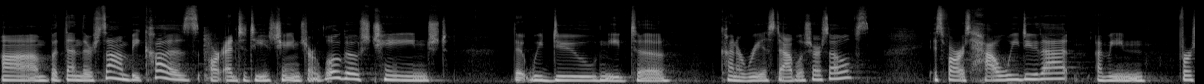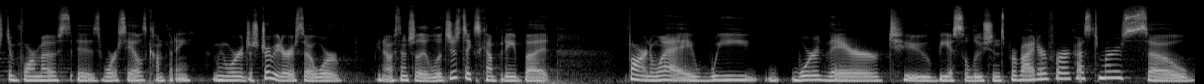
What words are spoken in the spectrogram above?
Um, but then there's some because our entity has changed, our logo's changed, that we do need to kind of reestablish ourselves. As far as how we do that, I mean, first and foremost is we're a sales company. I mean, we're a distributor, so we're you know essentially a logistics company, but far and away, we were there to be a solutions provider for our customers. So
